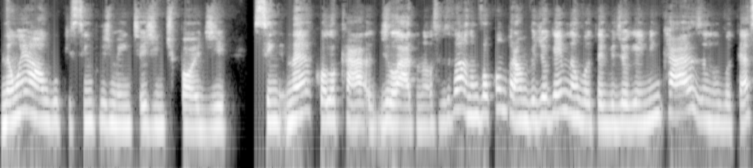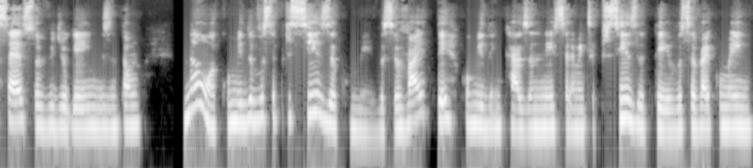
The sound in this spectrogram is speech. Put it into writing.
Não é algo que simplesmente a gente pode sim, né, colocar de lado. Não, você ah, não vou comprar um videogame, não vou ter videogame em casa, não vou ter acesso a videogames. Então, Não, a comida você precisa comer. Você vai ter comida em casa necessariamente, você precisa ter. Você vai comer em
